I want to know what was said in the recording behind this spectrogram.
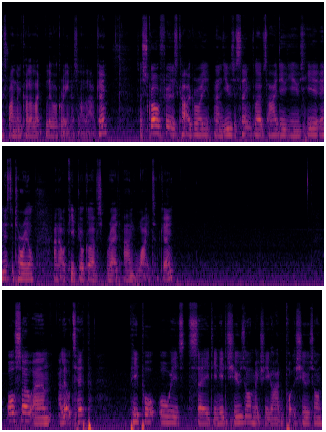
a random color like blue or green or something like that, okay? So scroll through this category and use the same gloves I do use here in this tutorial and that will keep your gloves red and white, okay? Also, um, a little tip, people always say, do you need the shoes on? Make sure you go ahead and put the shoes on.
